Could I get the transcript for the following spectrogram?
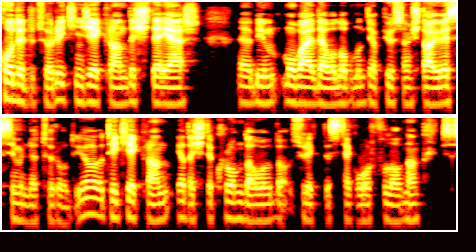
kod editörü, ikinci ekranda işte eğer bir mobile development yapıyorsam işte iOS simülatörü oluyor. Öteki ekran ya da işte Chrome'da orada sürekli Stack Overflow'dan biz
